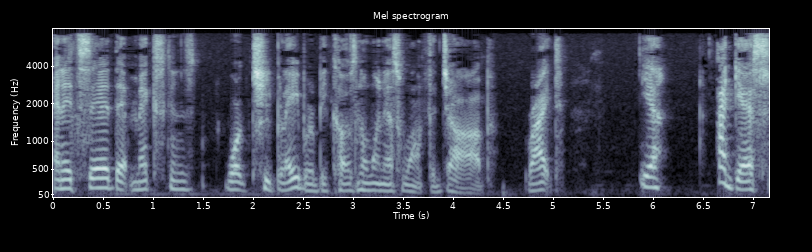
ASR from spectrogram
And it said that Mexicans work cheap labor because no one else wants the job, right? Yeah, I guess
